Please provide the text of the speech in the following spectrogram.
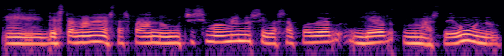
Eh, de esta manera estás pagando muchísimo menos y vas a poder leer más de uno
